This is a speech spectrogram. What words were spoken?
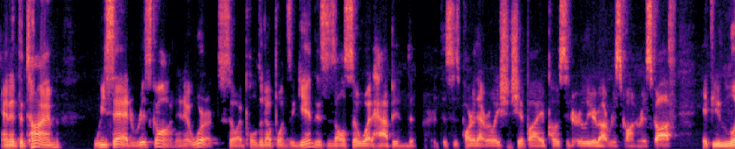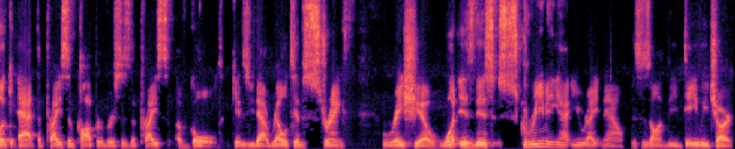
and at the time we said risk on, and it worked. So I pulled it up once again. This is also what happened. This is part of that relationship I posted earlier about risk on, risk off. If you look at the price of copper versus the price of gold, gives you that relative strength ratio. What is this screaming at you right now? This is on the daily chart.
